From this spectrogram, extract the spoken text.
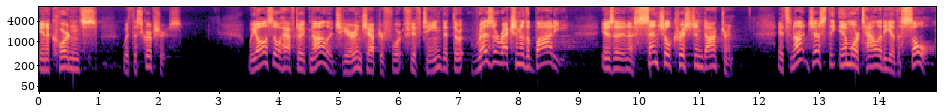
in accordance with the Scriptures. We also have to acknowledge here in chapter 15 that the resurrection of the body is an essential Christian doctrine. It's not just the immortality of the soul,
